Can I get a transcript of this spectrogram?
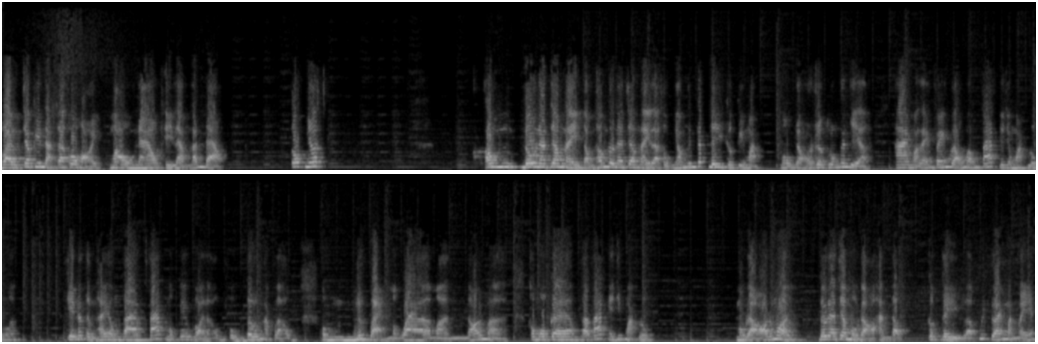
vậy cho khi đặt ra câu hỏi, màu nào thì làm lãnh đạo? Tốt nhất. Ông Donald Trump này, tổng thống Donald Trump này là thuộc nhóm tính cách đi cực kỳ mạnh. Màu đỏ rực luôn cái gì à ai mà lén phén là ông ông tát cho trong mặt luôn á. Kia nó từng thấy ông ta tát một cái gọi là ông thủ tướng hoặc là ông ông nước bạn mà qua mà nói mà không ok, ông ta tát ngay trước mặt luôn. Màu đỏ, đúng rồi. Donald Trump màu đỏ hành động cực kỳ là quyết đoán mạnh mẽ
